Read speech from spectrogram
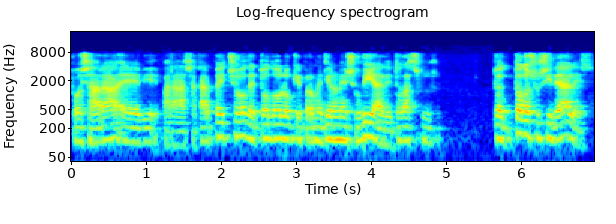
pues ahora eh, para sacar pecho de todo lo que prometieron en su día, de todas sus, todos sus ideales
